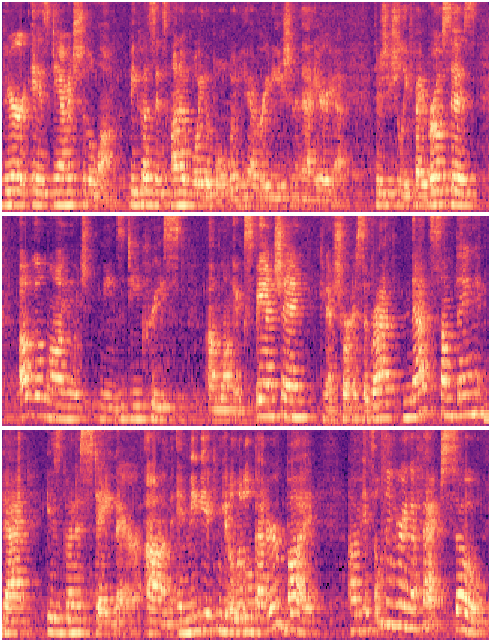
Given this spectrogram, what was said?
there is damage to the lung because it's unavoidable when you have radiation in that area. There's usually fibrosis of the lung, which means decreased um, lung expansion, can have shortness of breath, and that's something that is going to stay there. Um, and maybe it can get a little better, but um, it's a lingering effect. So,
